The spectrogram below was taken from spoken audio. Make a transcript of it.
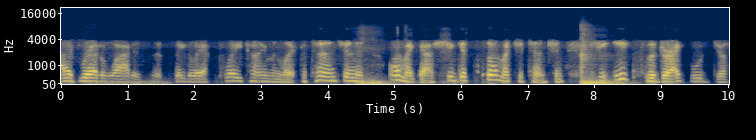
I've read a lot is that they lack playtime and lack attention. And oh my gosh, she gets so much attention. She eats the dry food just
